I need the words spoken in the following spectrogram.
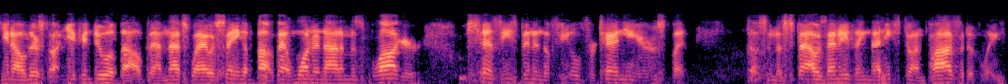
You know, there's nothing you can do about them. That's why I was saying about that one anonymous blogger who says he's been in the field for 10 years, but doesn't espouse anything that he's done positively.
